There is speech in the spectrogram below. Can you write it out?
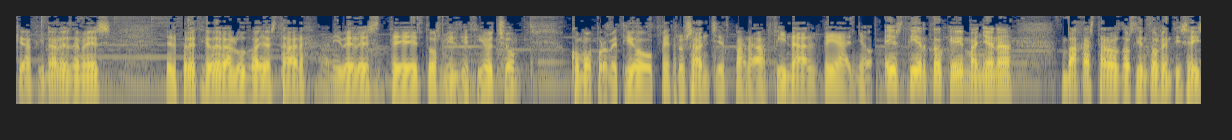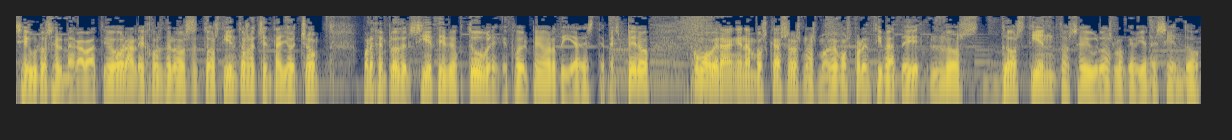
que a finales de mes el precio de la luz vaya a estar a niveles de 2018 como prometió Pedro Sánchez para final de año. Es cierto que mañana baja hasta los 226 euros el megavatio hora, lejos de los 288, por ejemplo, del 7 de octubre, que fue el peor día de este mes. Pero, como verán, en ambos casos nos movemos por encima de los 200 euros, lo que viene siendo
